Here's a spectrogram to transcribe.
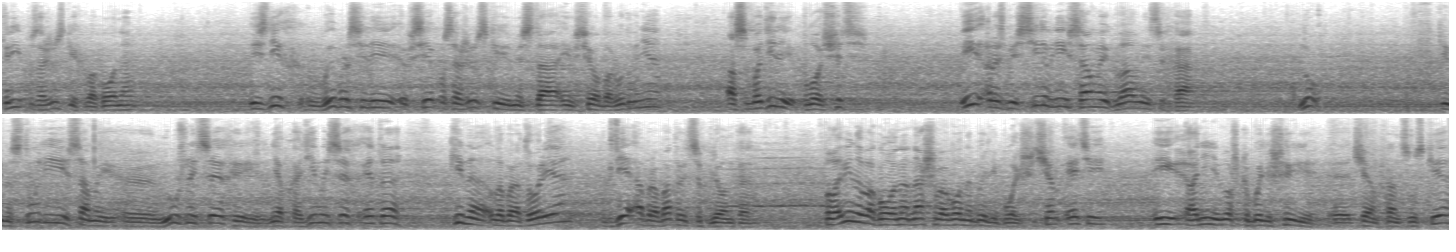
три пассажирских вагона. Из них выбросили все пассажирские места и все оборудование, освободили площадь и разместили в ней самые главные цеха. Ну, киностудии самый э, нужный цех и необходимый цех – это кинолаборатория, где обрабатывается пленка. Половина вагона, наши вагоны были больше, чем эти, и они немножко были шире, э, чем французские.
